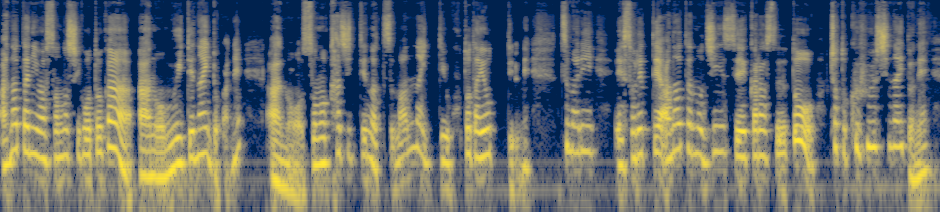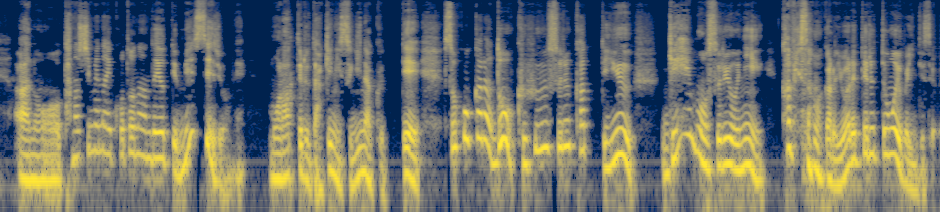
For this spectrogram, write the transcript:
あなたにはその仕事が、あの、向いてないとかね、あの、その家事っていうのはつまんないっていうことだよっていうね。つまり、え、それってあなたの人生からすると、ちょっと工夫しないとね、あの、楽しめないことなんだよっていうメッセージをね、もらってるだけに過ぎなくって、そこからどう工夫するかっていうゲームをするように神様から言われてるって思えばいいんですよ。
